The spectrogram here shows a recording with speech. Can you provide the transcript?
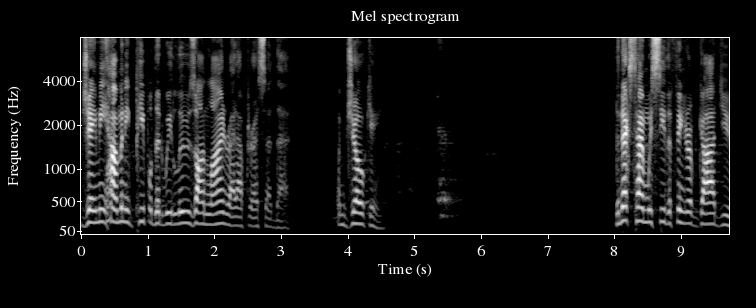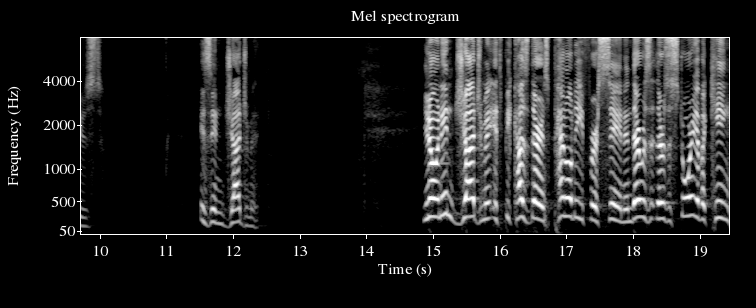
Jamie, how many people did we lose online right after I said that? I'm joking. The next time we see the finger of God used is in judgment. You know, and in judgment, it's because there is penalty for sin. And there was, there was a story of a king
